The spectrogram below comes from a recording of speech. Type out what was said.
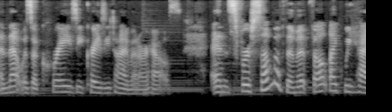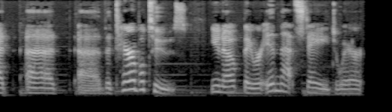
and that was a crazy, crazy time in our house. And for some of them, it felt like we had uh, uh, the terrible twos. You know, they were in that stage where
